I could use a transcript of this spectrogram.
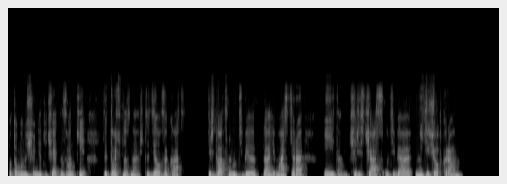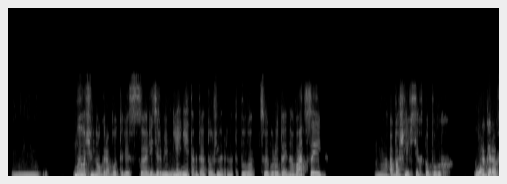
потом он еще не отвечает на звонки. Ты точно знаешь, ты сделал заказ, через 20 минут тебе дали мастера, и там через час у тебя не течет кран. Мы очень много работали с лидерами мнений, тогда тоже, наверное, это было своего рода инновацией. Обошли всех топовых блогеров,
